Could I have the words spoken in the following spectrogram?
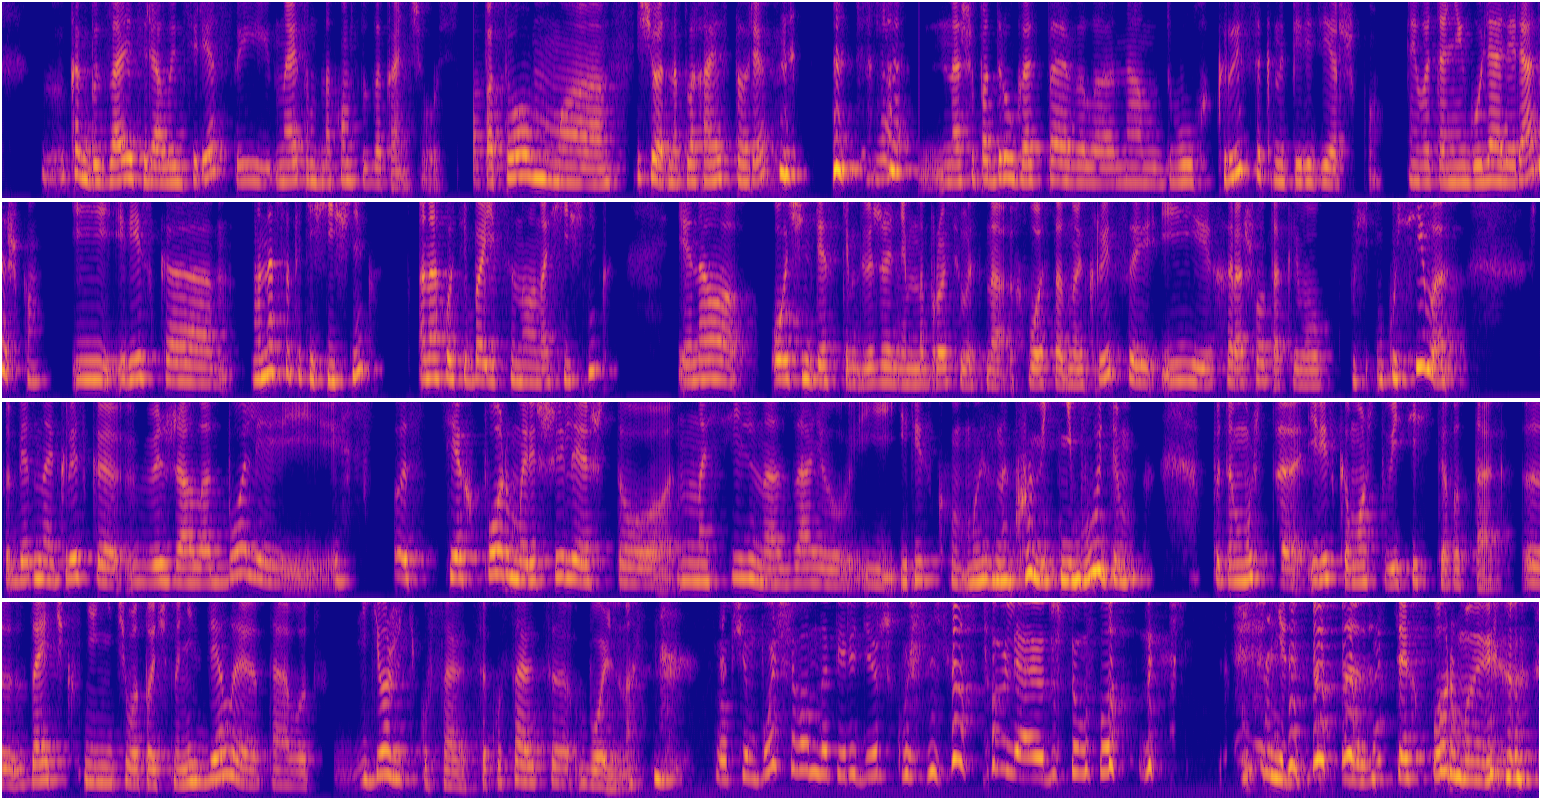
как бы Зая терял интерес, и на этом знакомство заканчивалось. А потом э, еще одна плохая история. Наша подруга оставила нам двух крысок на передержку. И вот они гуляли рядышком, и Ириска, она все-таки хищник, она хоть и боится, но она хищник. И она очень резким движением набросилась на хвост одной крысы и хорошо так его укусила, что бедная крыска визжала от боли. И с тех пор мы решили, что насильно Заю и Ириску мы знакомить не будем, потому что Ириска может повести себя вот так. Э, зайчик с ней ничего точно не сделает, а вот ежики кусаются, кусаются больно. В общем, больше вам на передержку не оставляют животных. Нет, с тех пор мы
